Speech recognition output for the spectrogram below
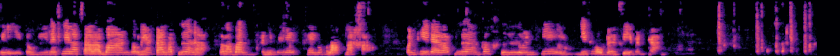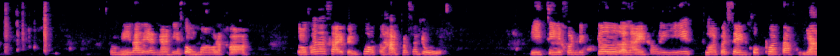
สี่ตรงนี้เลขที่รับสารบ้านตรงนี้การรับเรื่องอะสารบ้านอันนี้ไม่ได้ให้ลงรับนะคะ วันที่ได้รับเรื่องก็คือวันที่ยี่สิบหกเดือนสี่เหมือนกัน ตรงนี้รายละเอียดงานที่ส่งมอบนะคะ เราก็จะใส่เป็นพวกรหัสพัสดุ PG connector อะไรเท่านี้ร้อยเปอร์เซ็นครบถ้วนตามสัญญา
